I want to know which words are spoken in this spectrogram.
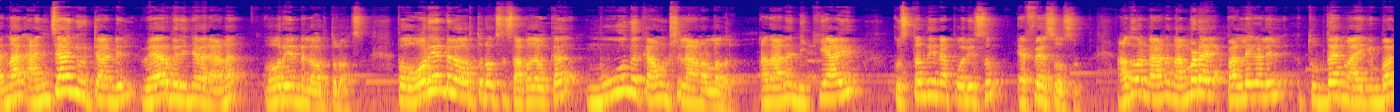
എന്നാൽ അഞ്ചാം നൂറ്റാണ്ടിൽ വേർപിരിഞ്ഞവരാണ് ഓറിയന്റൽ ഓർത്തഡോക്സ്. അപ്പൊ ഓറിയന്റൽ ഓർത്തഡോക്സ് സഭകൾക്ക് മൂന്ന് കൗൺസിലാണുള്ളത്. അതാണ് നിക്കിയായും കുസ്തന്തീന പോലീസും എഫ് എഫേസോസും. അതുകൊണ്ടാണ് നമ്മുടെ പള്ളികളിൽ തുബ്ദാൻ വായിക്കുമ്പോൾ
